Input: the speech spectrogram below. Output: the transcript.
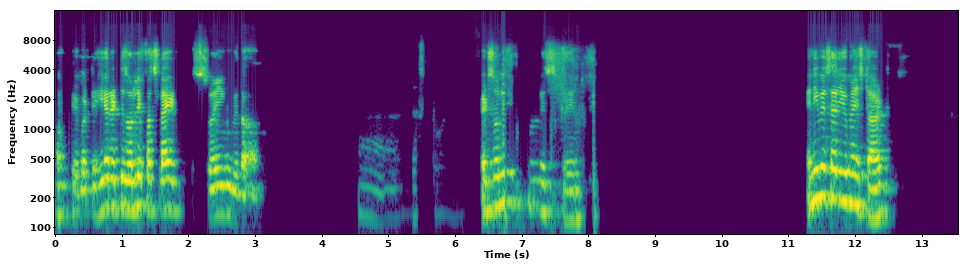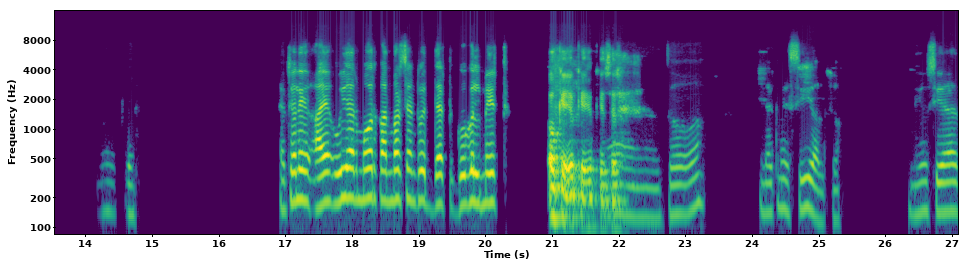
Okay, but here it is only first slide showing with the, uh, it's only full screen. Anyway, sir, you may start. Okay. Actually, I we are more conversant with that Google Meet. Okay, okay, okay, sir. Uh, so let me see also. New share,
